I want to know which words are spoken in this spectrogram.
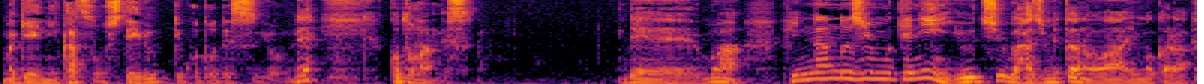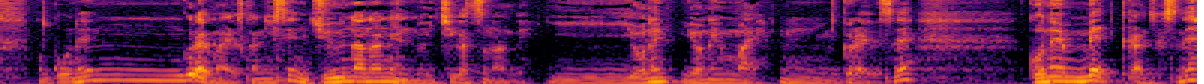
まあ、芸人活動をしているっていうことですよね。ことなんです。で、まあ、フィンランド人向けに YouTube 始めたのは、今から5年ぐらい前ですか、2017年の1月なんで、4年 ?4 年前、うん、ぐらいですね。5年目って感じですね。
